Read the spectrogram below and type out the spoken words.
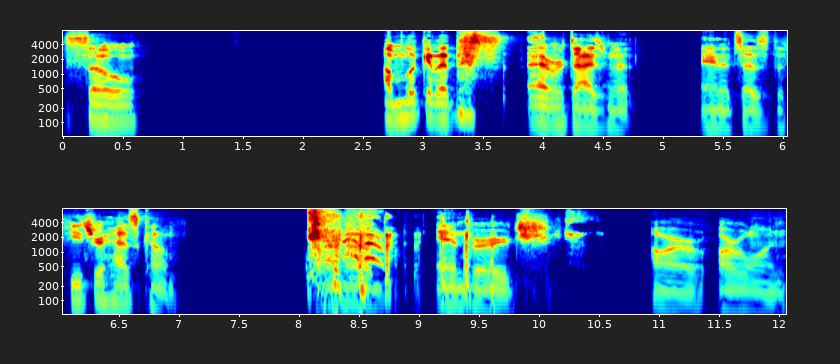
So I'm looking at this advertisement and it says the future has come. And Verge are are one.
